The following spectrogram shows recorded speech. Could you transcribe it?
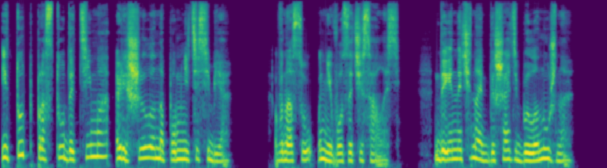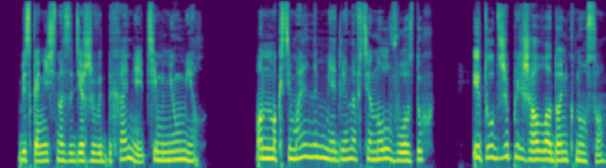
И тут простуда Тима решила напомнить о себе. В носу у него зачесалось. Да и начинать дышать было нужно. Бесконечно задерживать дыхание Тим не умел. Он максимально медленно втянул воздух и тут же прижал ладонь к носу.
